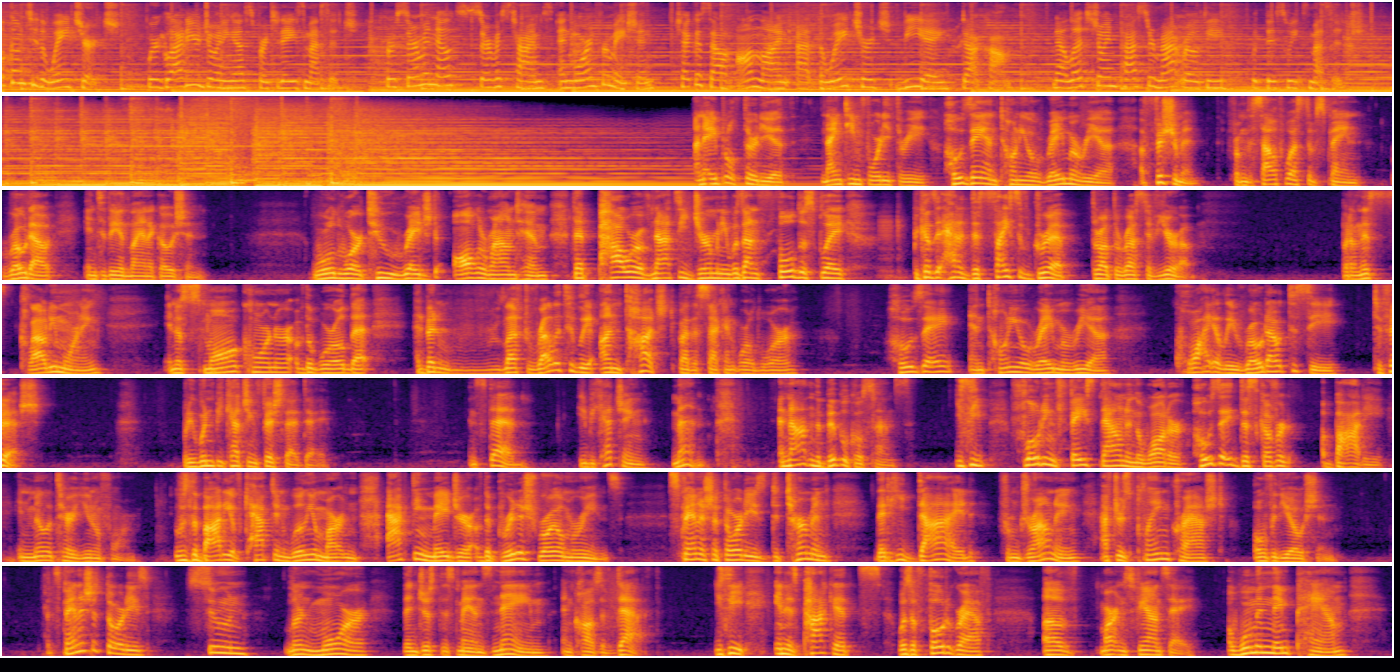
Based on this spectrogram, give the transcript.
Welcome to the Way Church. We're glad you're joining us for today's message. For sermon notes, service times, and more information, check us out online at thewaychurchva.com. Now let's join Pastor Matt Rothy with this week's message. On April 30th, 1943, Jose Antonio Rey Maria, a fisherman from the southwest of Spain, rowed out into the Atlantic Ocean. World War II raged all around him. The power of Nazi Germany was on full display because it had a decisive grip throughout the rest of Europe. But on this cloudy morning, in a small corner of the world that had been left relatively untouched by the Second World War, Jose Antonio Rey Maria quietly rowed out to sea to fish. But he wouldn't be catching fish that day. Instead, he'd be catching men, and not in the biblical sense. You see, floating face down in the water, Jose discovered a body in military uniform. It was the body of Captain William Martin, acting major of the British Royal Marines. Spanish authorities determined that he died from drowning after his plane crashed over the ocean. But Spanish authorities soon learned more than just this man's name and cause of death. You see, in his pockets was a photograph of Martin's fiancee, a woman named Pam,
